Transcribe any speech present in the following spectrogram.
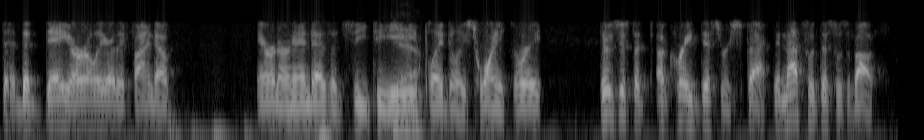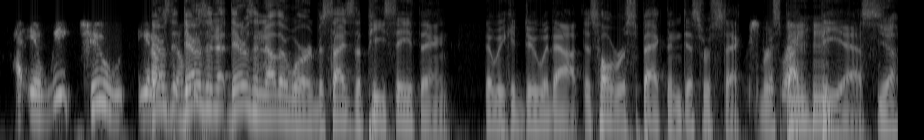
the day earlier they find out Aaron Hernandez had CTE, yeah. played till he's 23 there was just a, a great disrespect, and that's what this was about. In week two, you know, there's a, there's, an, there's another word besides the PC thing that we could do without this whole respect and disrespect, respect, respect right. BS. Mm-hmm. Yeah. If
